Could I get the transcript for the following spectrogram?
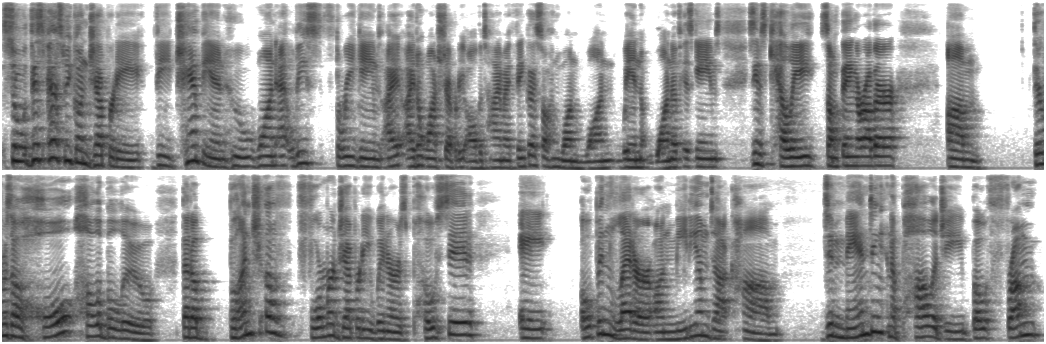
So this past week on Jeopardy, the champion who won at least three games. I, I don't watch Jeopardy all the time. I think I saw him won one win one of his games. His name's Kelly something or other. Um, there was a whole hullabaloo that a bunch of former Jeopardy winners posted a open letter on medium.com demanding an apology both from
